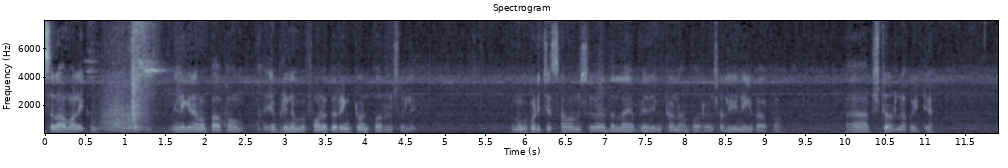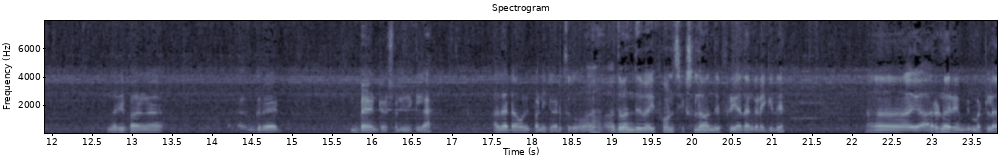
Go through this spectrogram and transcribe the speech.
அஸ்லாம் அலைக்கும். இன்றைக்கி நம்ம பார்ப்போம் எப்படி நம்ம ஃபோனுக்கு ரிங்டோன் போடுறோன்னு சொல்லி. நமக்கு பிடிச்ச சவுண்ட்ஸு அதெல்லாம் எப்படி ரிங்டோனாக போடுறோன்னு சொல்லி இன்றைக்கி பார்ப்போம். அப் ஸ்டோரில் போயிட்டு இந்த மாதிரி பாருங்கள் கிரேட் பேண்ட் சொல்லியிருக்குல்ல அதை டவுன்லோட் பண்ணிக்க எடுத்துக்கோங்க. அது வந்து ஐஃபோன் சிக்ஸில் வந்து ஃப்ரீயாக தான் கிடைக்குது. அறுநூறு எம்பி மட்டில்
